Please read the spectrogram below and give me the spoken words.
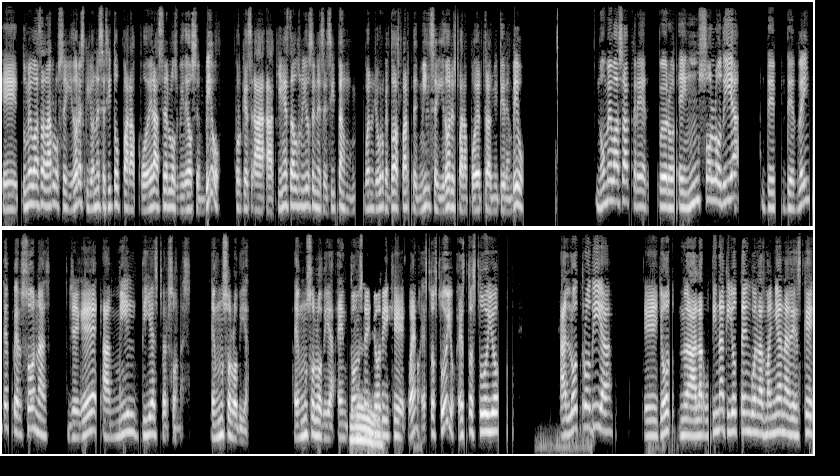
eh, tú me vas a dar los seguidores que yo necesito para poder hacer los videos en vivo. Porque aquí en Estados Unidos se necesitan, bueno, yo creo que en todas partes, mil seguidores para poder transmitir en vivo. No me vas a creer, pero en un solo día de, de 20 personas llegué a mil diez personas en un solo día. En un solo día. Entonces yo dije, bueno, esto es tuyo, esto es tuyo. Al otro día, eh, yo, la, la, rutina que yo tengo en las mañanas es que,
